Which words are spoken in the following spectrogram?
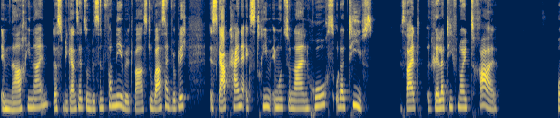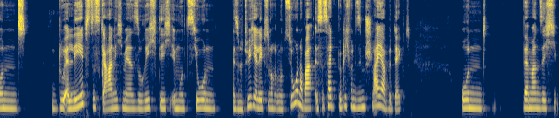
im Nachhinein, dass du die ganze Zeit so ein bisschen vernebelt warst. Du warst halt wirklich, es gab keine extrem emotionalen Hochs oder Tiefs. Es war halt relativ neutral. Und du erlebst es gar nicht mehr so richtig Emotionen. Also natürlich erlebst du noch Emotionen, aber es ist halt wirklich von diesem Schleier bedeckt. Und wenn man sich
